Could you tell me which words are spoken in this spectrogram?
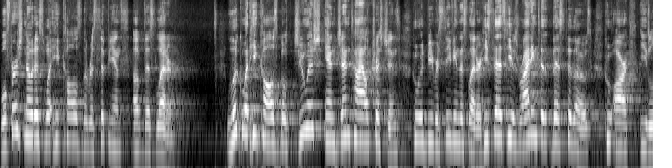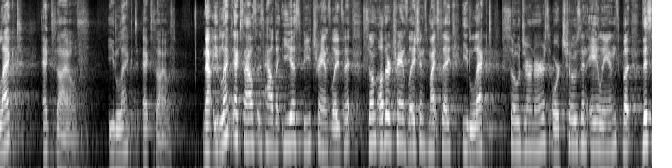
We'll first notice what he calls the recipients of this letter. Look what he calls both Jewish and Gentile Christians who would be receiving this letter. He says he is writing to this to those who are elect exiles. Elect exiles. Now, elect exiles is how the ESV translates it. Some other translations might say elect sojourners or chosen aliens, but this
